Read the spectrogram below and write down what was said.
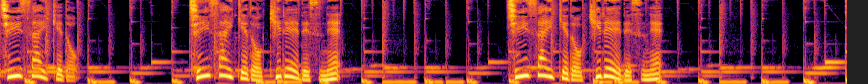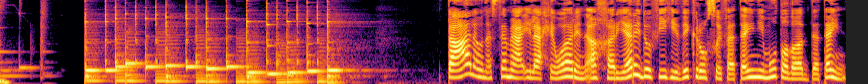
小さいけど小さいけど綺麗ですね小さいけど綺麗ですね تعالوا نستمع إلى حوار آخر يرد فيه ذكر صفتين متضادتين.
